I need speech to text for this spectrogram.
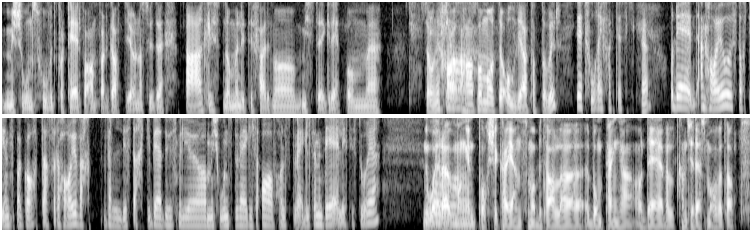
misjonshovedkvarter på annethvert gatehjørne osv. Er kristendommen litt i ferd med å miste grepet om eh, Stavanger? Har, Ja. har på en måte olja tatt over? Det tror jeg faktisk. Ja. Og det, En har jo stått i en spagat der, for det har jo vært veldig sterke bedehusmiljøer, misjonsbevegelse, avholdsbevegelse, men det er litt historie. Nå er det Og- mange Porsche Cayenne som må betale bompenger, og det er vel kanskje det som har overtatt.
